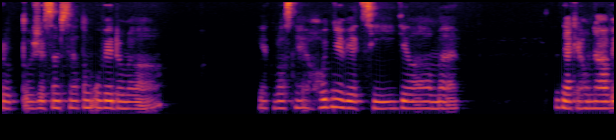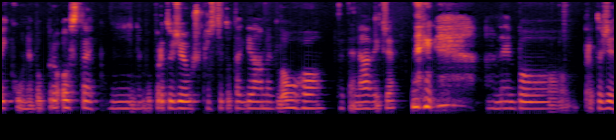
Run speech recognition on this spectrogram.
protože jsem si na tom uvědomila, jak vlastně hodně věcí děláme z nějakého návyku, nebo pro ostatní, nebo protože už prostě to tak děláme dlouho, to je ten návyk, že? nebo protože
